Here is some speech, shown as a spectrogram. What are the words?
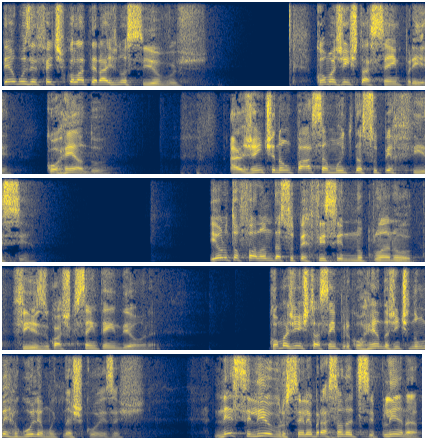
tem alguns efeitos colaterais nocivos. Como a gente está sempre correndo, a gente não passa muito da superfície. E eu não estou falando da superfície no plano físico, acho que você entendeu, né? Como a gente está sempre correndo, a gente não mergulha muito nas coisas. Nesse livro, Celebração da Disciplina,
